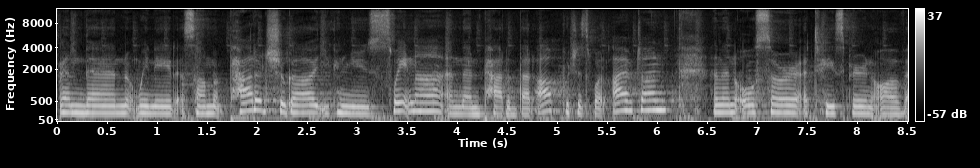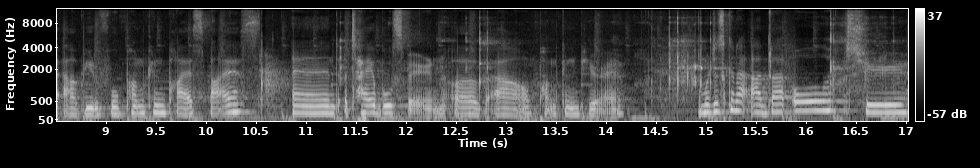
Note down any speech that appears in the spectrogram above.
And then we need some powdered sugar. You can use sweetener and then powdered that up, which is what I've done. And then also a teaspoon of our beautiful pumpkin pie spice and a tablespoon of our pumpkin puree. And we're just gonna add that all to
